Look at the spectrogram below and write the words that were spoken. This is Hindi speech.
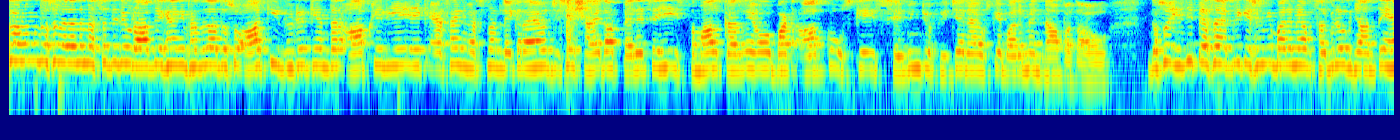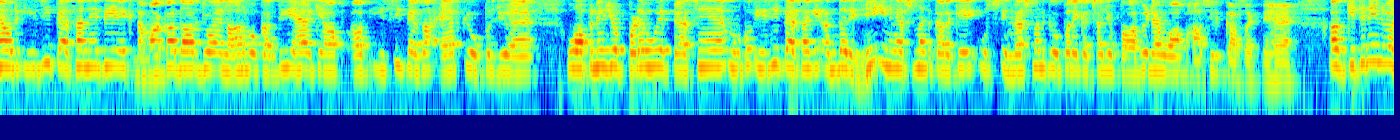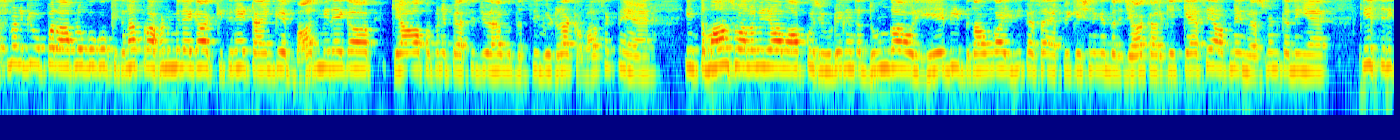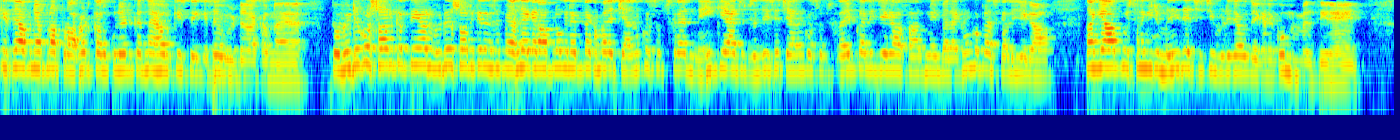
दोस्तों मेरा नाम असद और आप देख रहे हैं दोस्तों, आज की वीडियो के अंदर आपके लिए एक ऐसा इन्वेस्टमेंट लेकर आया हूँ, जिसे शायद आप पहले से ही इस्तेमाल कर रहे हो बट आपको उसके सेविंग जो फीचर है, उसके बारे में ना पता हो। दोस्तों इजी पैसा एप्लीकेशन के बारे में आप सभी लोग जानते हैं, और इजी पैसा ने भी एक धमाकादार जो ऐलान वो कर दिया है कि आप अब इजी पैसा ऐप के ऊपर जो है, वो अपने जो पड़े हुए पैसे हैं, उनको इजी पैसा के अंदर ही इन्वेस्टमेंट करके, उस इन्वेस्टमेंट के ऊपर एक अच्छा जो प्रॉफिट है, वो आप हासिल कर सकते हैं। अब कितनी इन्वेस्टमेंट के ऊपर आप लोगों को कितना प्रॉफिट मिलेगा, कितने टाइम के बाद मिलेगा। क्या आप अपने पैसे जो है वो दस्ती विड्रा करवा सकते हैं? इन तमाम सवालों के जवाब आपको इस वीडियो के अंदर दूँगा और ये भी बताऊँगा इसी पैसा एप्लीकेशन के अंदर जा करके कैसे आपने इन्वेस्टमेंट करनी है। किस तरीके से आपने अपना प्रॉफिट कैलकुलेट करना है और किस तरीके से विड्रा करना है। तो वीडियो को स्टार्ट करते हैं और वीडियो स्टार्ट करने से पहले अगर आप लोगों ने अभी तक हमारे चैनल को सब्सक्राइब नहीं किया तो जल्दी से चैनल को सब्सक्राइब कर लीजिएगा साथ में बेलाइकन को प्रेस कर लीजिएगा ताकि आपको इस तरह की जो मजीद अच्छी अच्छी वीडियो देखने को मिलती रहे।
